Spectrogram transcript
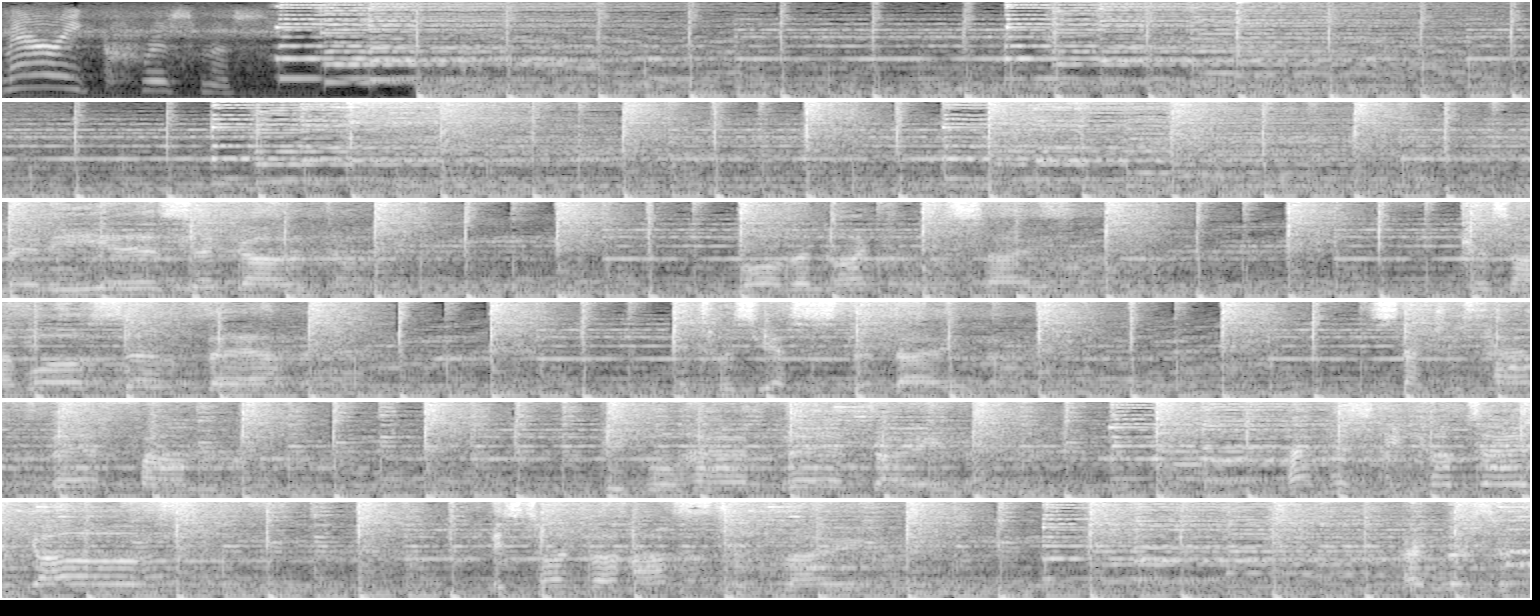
Merry Christmas. Many years ago, more than I can say, cause I wasn't there. It was yesterday.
